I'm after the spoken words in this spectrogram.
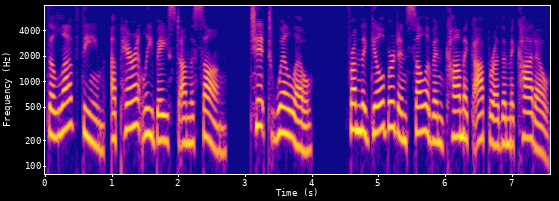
The love theme, apparently based on the song, Tit Willow, from the Gilbert and Sullivan comic opera The Mikado,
